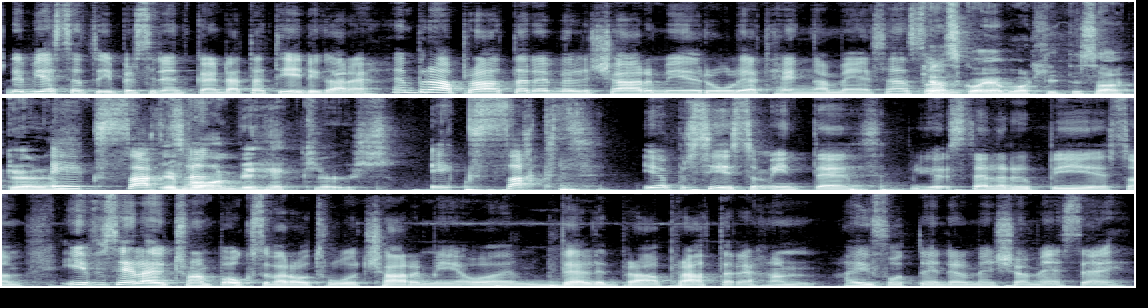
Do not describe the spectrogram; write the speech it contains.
det vi har sett i presidentkandidater tidigare. En bra pratare, väldigt charmig, rolig att hänga med. Sen Kan som, skoja bort lite saker. Exakt, Är van vid hecklers. Exakt. Ja, precis, som inte ställer upp i... Som, I och för sig lär ju Trump också vara otroligt charmig och en väldigt bra pratare. Han har ju fått en del människor med sig.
